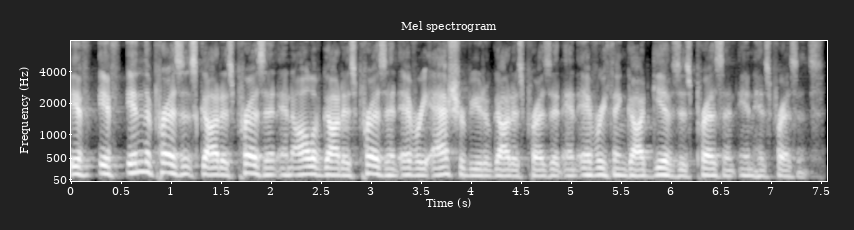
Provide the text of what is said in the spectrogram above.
if, if in the presence God is present and all of God is present, every attribute of God is present and everything God gives is present in his presence.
